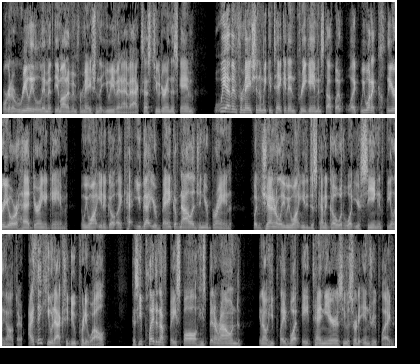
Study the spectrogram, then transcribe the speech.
we're going to really limit the amount of information that you even have access to during this game. We have information and we can take it in pregame and stuff, but like we want to clear your head during a game and we want you to go like you got your bank of knowledge in your brain, but generally we want you to just kind of go with what you're seeing and feeling out there." I think he would actually do pretty well because he played enough baseball. He's been around You know, he played what eight, ten years. He was sort of injury plagued.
